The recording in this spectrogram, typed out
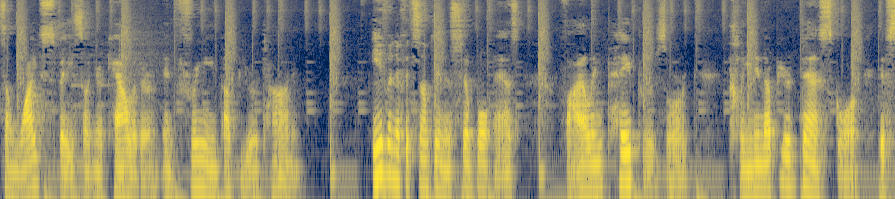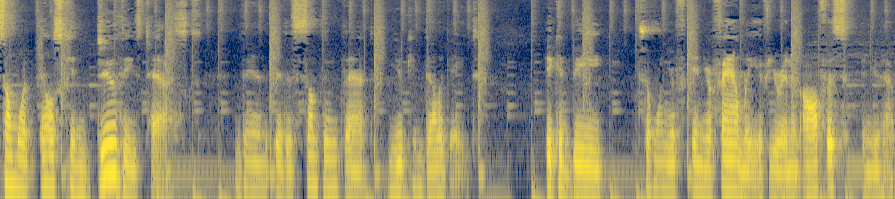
some white space on your calendar, and freeing up your time even if it's something as simple as filing papers or cleaning up your desk, or if someone else can do these tasks, then it is something that you can delegate. It could be someone in your family, if you're in an office and you have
